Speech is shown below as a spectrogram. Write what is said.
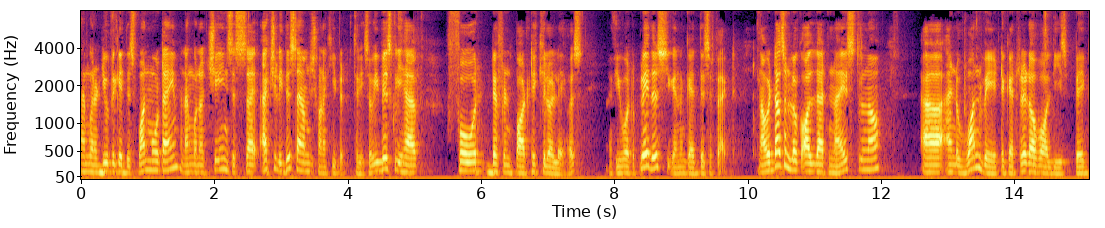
I'm going to duplicate this one more time and I'm going to change this size. Actually, this time I'm just going to keep it 3. So we basically have four different particular layers. If you were to play this, you're going to get this effect. Now it doesn't look all that nice till now. Uh, and one way to get rid of all these big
